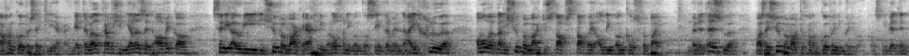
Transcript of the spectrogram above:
dan gaan koop hy sy klere. Jy weet terwyl tradisioneel in Suid-Afrika sit die ou die die supermark reg in die middel van die winkelsentrum en hy glo almal wat na die supermark toe stap, stap by al die winkels verby. Nou dit is so, maar as hy supermark toe gaan dan koop hy nie by die winkels nie, weet en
